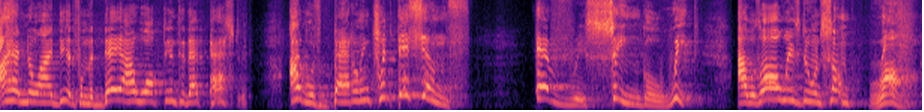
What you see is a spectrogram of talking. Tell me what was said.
I had no idea. From the day I walked into that pastorate, I was battling traditions. every single week. I was always doing something wrong.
